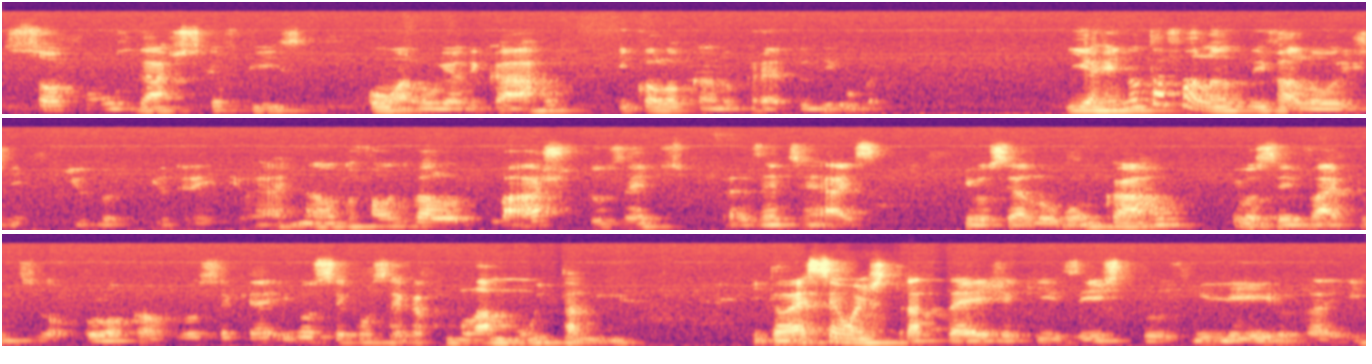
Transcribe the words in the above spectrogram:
só com os gastos que eu fiz com aluguel de carro e colocando o crédito de Uber. E a gente não está falando de valores de mil, dois mil, três mil reais, não. Estou falando de valor baixo, 200, 300 reais. Que você aluga um carro e você vai para o local que você quer e você consegue acumular muita milha. Então, essa é uma estratégia que existe para os milheiros aí,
